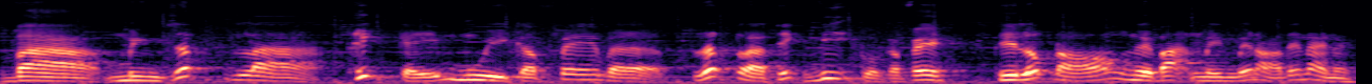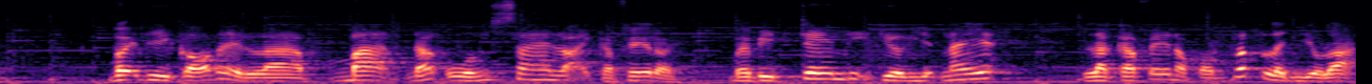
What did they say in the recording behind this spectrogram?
Và mình rất là thích cái mùi cà phê và rất là thích vị của cà phê. Thì lúc đó người bạn mình mới nói thế này này. Vậy thì có thể là bạn đã uống sai loại cà phê rồi. Bởi vì trên thị trường hiện nay ấy, là cà phê nó có rất là nhiều loại.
